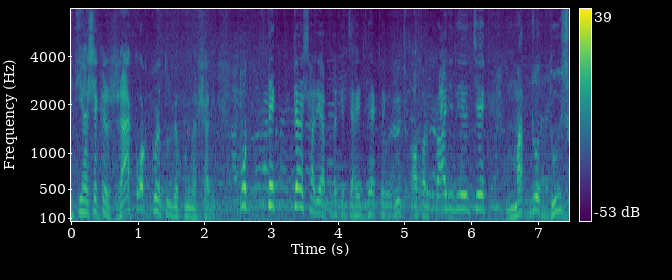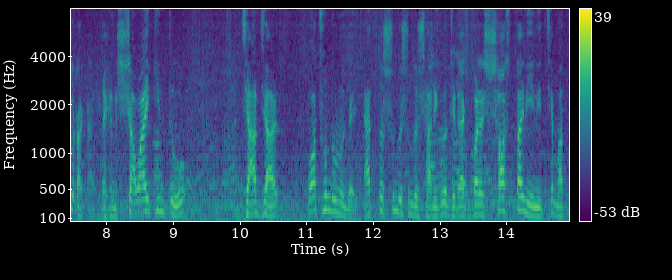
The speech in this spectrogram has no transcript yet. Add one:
ইতিহাসে রেকর্ড করে তুলবে পূর্ণিমার শাড়ি প্রত্যেকটা শাড়ি আপনাদেরকে জাহিদ ভাই একটা গিফট অফার প্রাইজ দিয়েছে, মাত্র দুইশো টাকায়। দেখেন, সবাই কিন্তু যার যার পছন্দ অনুযায়ী এত সুন্দর সুন্দর শাড়িগুলো যেটা একবারে সস্তায় নিয়ে নিচ্ছে, মাত্র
